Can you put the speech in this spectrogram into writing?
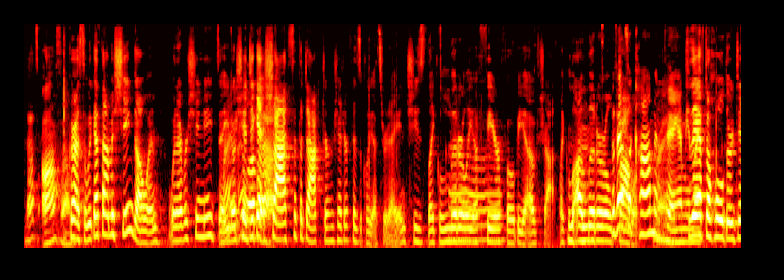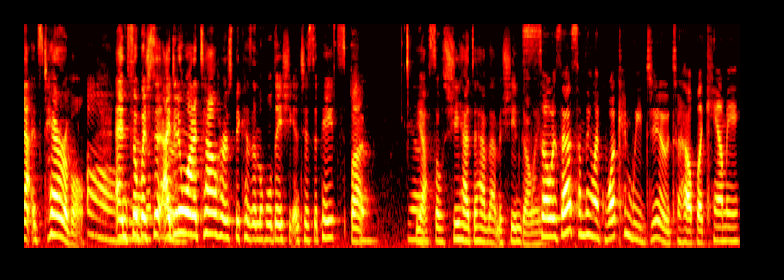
That's awesome. Good. So we got that machine going whenever she needs it. You know, she I had to get that. shots at the doctor. She had her physical yesterday, and she's like literally a fear oh. phobia of shots, like a mm-hmm. literal But that's problem. a common thing. I mean, so they like- have to hold her down. It's terrible. Oh, and so, yeah, but she, I didn't want to tell hers because then the whole day she anticipates. But Yeah. yeah. so she had to have that machine going. So is that something like what can we do to help? Like Cammie's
